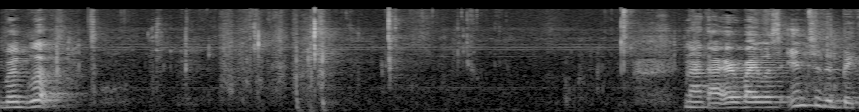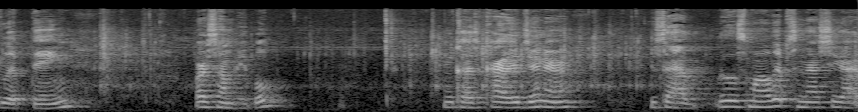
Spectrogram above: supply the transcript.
big lip. Not that everybody was into the big lip thing, or some people because Kylie Jenner used to have little small lips and now she got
